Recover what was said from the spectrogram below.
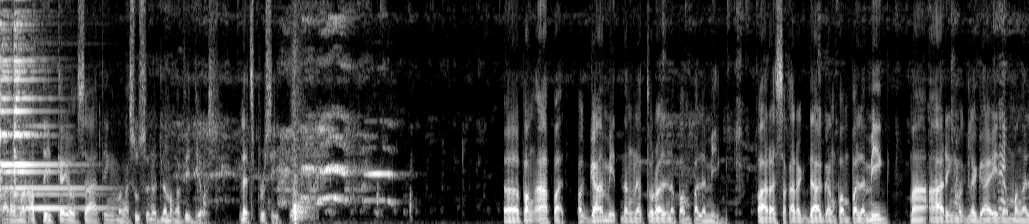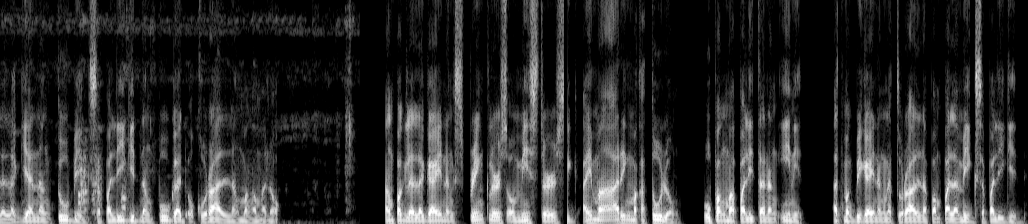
para ma-update kayo sa ating mga susunod na mga videos. Let's proceed. Uh, pang-apat, paggamit ng natural na pampalamig. Para sa karagdagang pampalamig, maaaring maglagay ng mga lalagyan ng tubig sa paligid ng pugad o kural ng mga manok. Ang paglalagay ng sprinklers o misters ay maaaring makatulong upang mapalitan ang init at magbigay ng natural na pampalamig sa paligid.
